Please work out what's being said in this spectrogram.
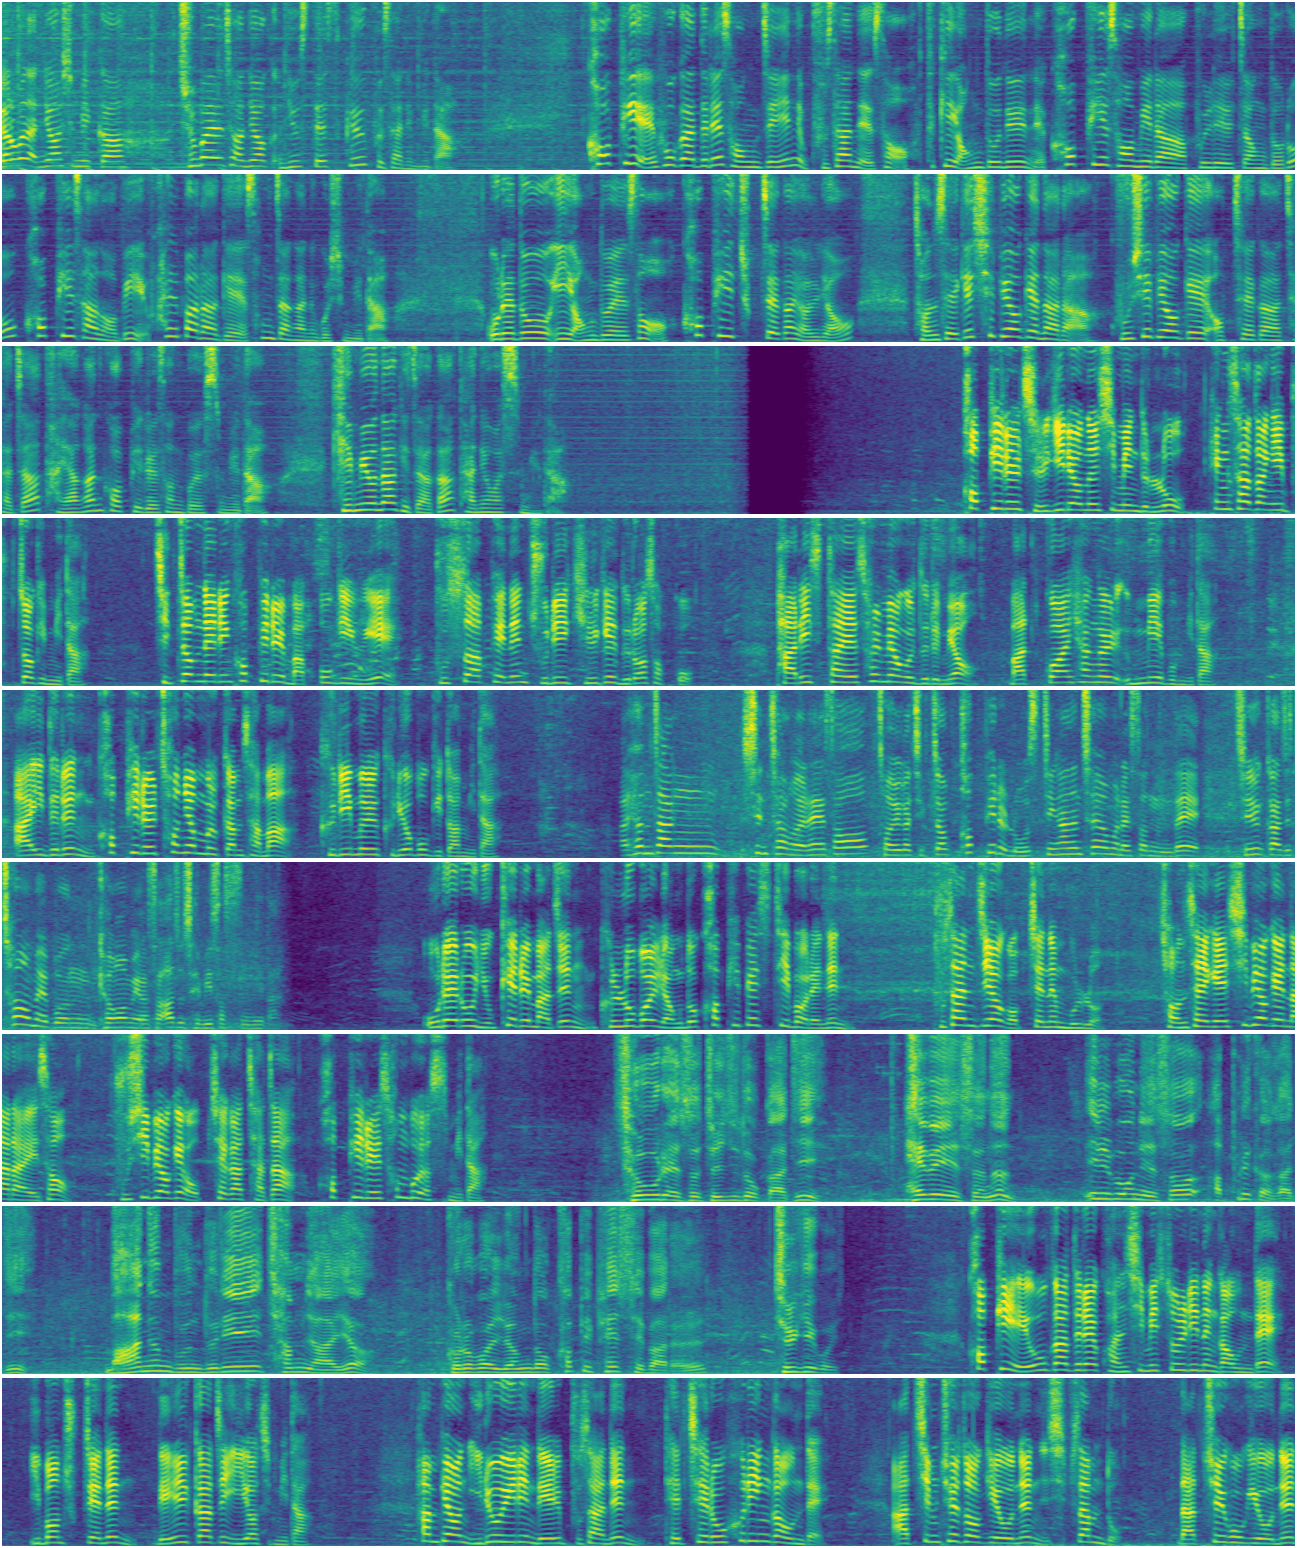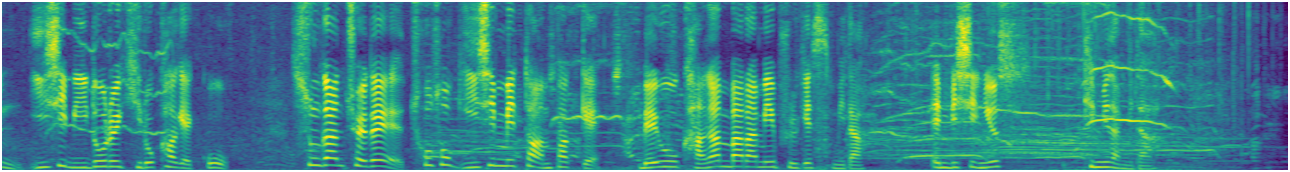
여러분 안녕하십니까? 주말 저녁 뉴스데스크 부산입니다. 커피 애호가들의 성지인 부산에서 특히 영도는 커피 섬이라 불릴 정도로 커피 산업이 활발하게 성장하는 곳입니다. 올해도 이 영도에서 커피 축제가 열려 전 세계 10여 개 나라 90여 개 업체가 찾아 다양한 커피를 선보였습니다. 김유나 기자가 다녀왔습니다. 커피를 즐기려는 시민들로 행사장이 북적입니다. 직접 내린 커피를 맛보기 위해 부스 앞에는 줄이 길게 늘어섰고 바리스타의 설명을 들으며 맛과 향을 음미해 봅니다. 아이들은 커피를 천연 물감 삼아 그림을 그려보기도 합니다. 현장 신청을 해서 저희가 직접 커피를 로스팅하는 체험을 했었는데 지금까지 처음 해본 경험이라서 아주 재밌었습니다. 올해로 6회를 맞은 글로벌 영도 커피 페스티벌에는 부산 지역 업체는 물론 전 세계 10여 개 나라에서 90여 개 업체가 찾아 커피를 선보였습니다. 서울에서 제주도까지 해외에서는 일본에서 아프리카까지 많은 분들이 참여하여 글로벌 영도 커피 페스티벌을 즐기고 있습니다. 커피 애호가들의 관심이 쏠리는 가운데 이번 축제는 내일까지 이어집니다. 한편 일요일인 내일 부산은 대체로 흐린 가운데 아침 최저 기온은 13도, 낮 최고 기온은 22도를 기록하겠고 순간 최대 초속 20m 안팎의 매우 강한 바람이 불겠습니다. MBC 뉴스 김민아입니다.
